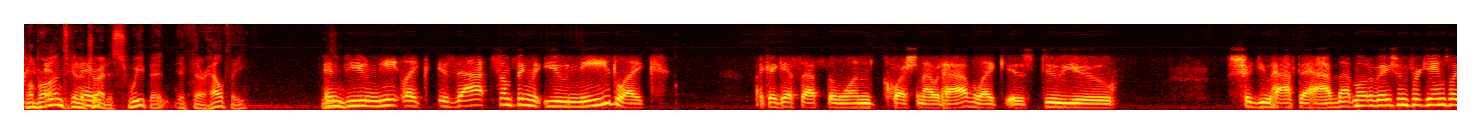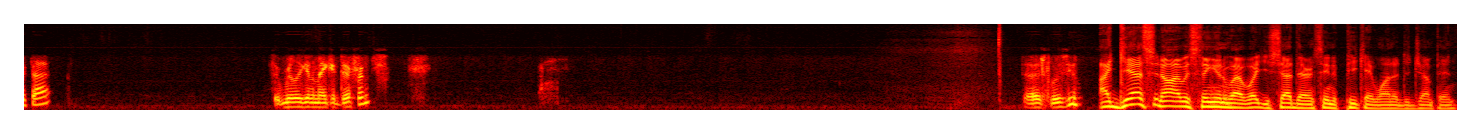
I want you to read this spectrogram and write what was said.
LeBron's going to try to sweep it if they're healthy. And mm-hmm. do you need, like, is that something that you need? Like, like I guess that's the one question I would have. Like, is do you should you have to have that motivation for games like that? Is it really going to make a difference? Did I just lose you? I guess no. I was thinking about what you said there and seeing if PK wanted to jump in.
